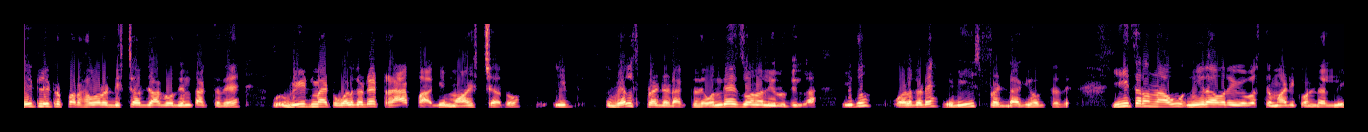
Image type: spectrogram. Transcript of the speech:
eight litre per hour discharge ಆಗೋದು ಎಂತ ಆಗ್ತದೆ ವೀಡ್ ಮ್ಯಾಟ್ ಒಳಗಡೆ ಟ್ರ್ಯಾಪ್ ಆಗಿ ಮಾಯಿಶ್ಚರು ವೆಲ್ ಸ್ಪ್ರೆಡೆಡ್ ಆಗ್ತದೆ. ಒಂದೇ ಝೋನ್ ಅಲ್ಲಿ ಇರುವುದಿಲ್ಲ. ಇದು ಒಳಗಡೆ ಇಡೀ ಸ್ಪ್ರೆಡ್ ಆಗಿ ಹೋಗ್ತದೆ. ಈ ತರ ನಾವು ನೀರಾವರಿ ವ್ಯವಸ್ಥೆ ಮಾಡಿಕೊಂಡಲ್ಲಿ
